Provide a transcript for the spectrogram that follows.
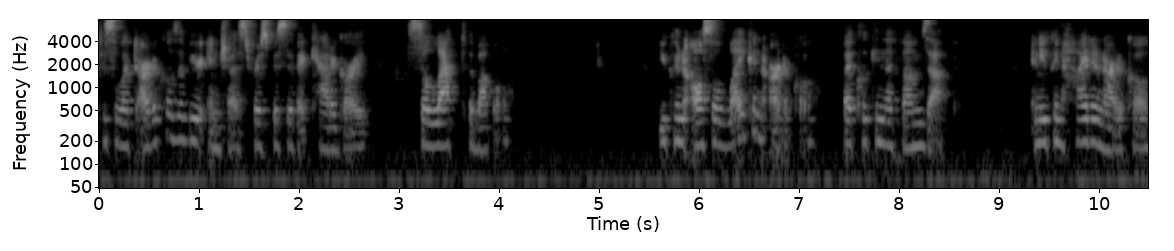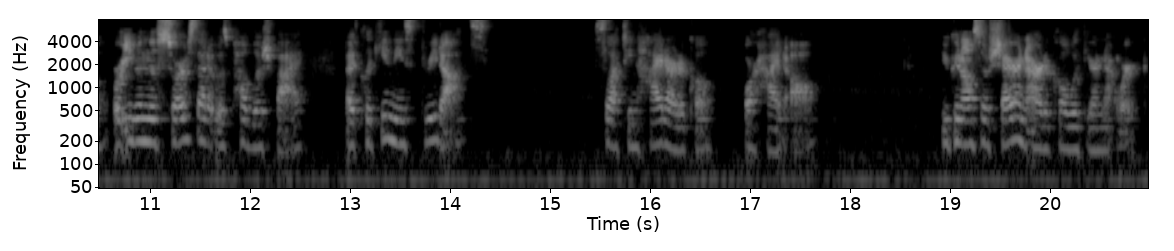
To select articles of your interest for a specific category, select the bubble. You can also like an article by clicking the thumbs up, and you can hide an article or even the source that it was published by by clicking these three dots, selecting Hide Article or Hide All. You can also share an article with your network.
